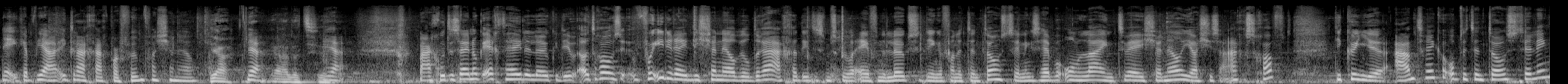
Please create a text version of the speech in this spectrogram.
Nee, ik, heb, ja, ik draag graag parfum van Chanel. Ja, ja. ja, dat, uh... ja. Maar goed, er zijn ook echt hele leuke dingen. Oh, trouwens, voor iedereen die Chanel wil dragen... dit is misschien wel een van de leukste dingen van de tentoonstelling... ze hebben online twee Chanel-jasjes aangeschaft. Die kun je aantrekken op de tentoonstelling.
